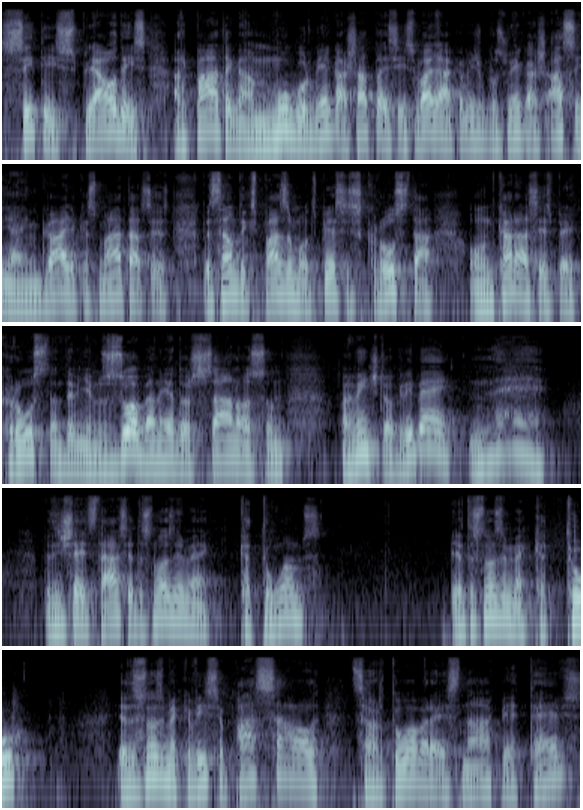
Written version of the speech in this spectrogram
sitīs, spļaudīs, ar pātagām muguru vienkārši atlaisīs vaļā, ka viņš būs vienkārši asiņaini gaļa, kas mētāsies, pēc tam tiks pazemots, piesis krustā un karāsies pie krusta, un viņam zobeni iedurs sānos. Un, vai viņš to gribēja? Nē. Bet viņš teica, tēvs, ja tas nozīmē, ka Toms, ja tas nozīmē, ka tu, ja tas nozīmē, ka visa pasaule caur to varēs nākt pie tevis,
